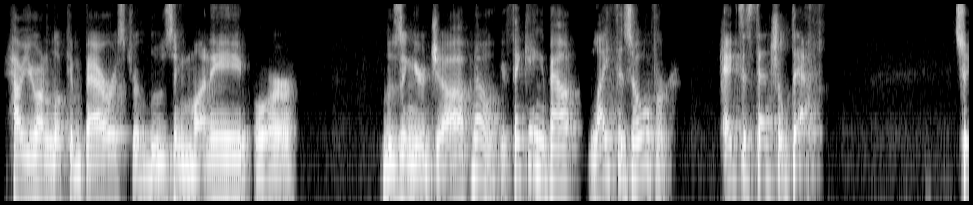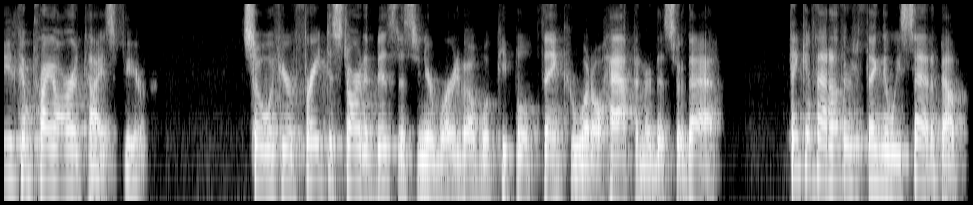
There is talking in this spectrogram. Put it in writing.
how you're going to look embarrassed or losing money or losing your job? No, you're thinking about life is over, existential death. So you can prioritize fear. So if you're afraid to start a business and you're worried about what people think or what will happen or this or that, think of that other thing that we said about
